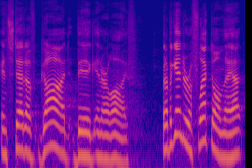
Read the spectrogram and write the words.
instead of God big in our life. But I began to reflect on that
